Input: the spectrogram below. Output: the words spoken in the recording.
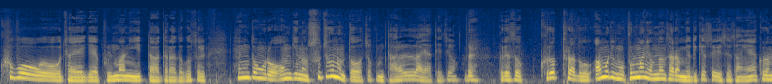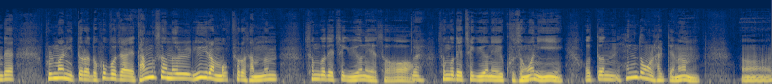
후보자에게 불만이 있다 하더라도 그것을 행동으로 옮기는 수준은 또 조금 달라야 되죠. 네. 그래서 그렇더라도 아무리 뭐 불만이 없는 사람이 어디 있겠어요, 이 세상에. 그런데 불만이 있더라도 후보자의 당선을 유일한 목표로 삼는 선거대책위원회에서 네. 선거대책위원회의 구성원이 어떤 행동을 할 때는 어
